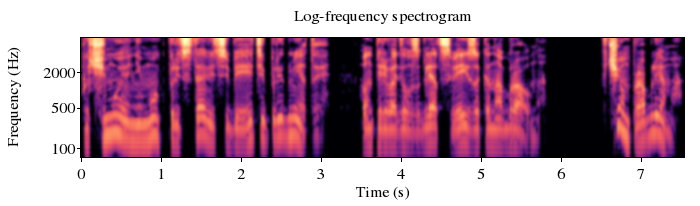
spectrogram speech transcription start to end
«Почему я не мог представить себе эти предметы?» Он переводил взгляд с Вейзака на Брауна. «В чем проблема?»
